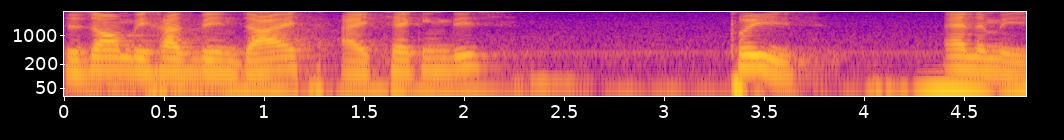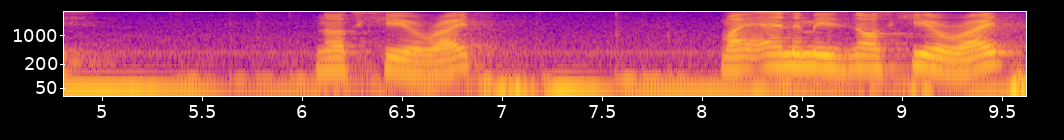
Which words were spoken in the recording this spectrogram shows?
The zombie has been died. I taking this. Please. Enemies. Not here, right? My enemy is not here, right?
